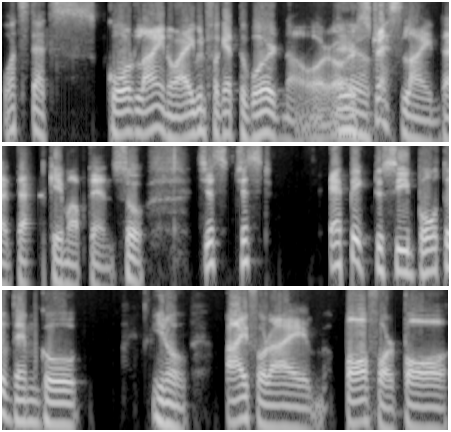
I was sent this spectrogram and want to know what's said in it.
what's that score line, or I even forget the word now, or, or yeah. a stress line that that came up then. So just just epic to see both of them go, you know, eye for eye, paw for paw,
